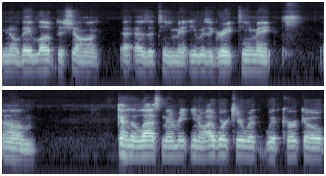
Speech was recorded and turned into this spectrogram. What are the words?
you know, they loved D'Sean as a teammate. He was a great teammate. Um, kind of the last memory, you know, I work here with with Kirko,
